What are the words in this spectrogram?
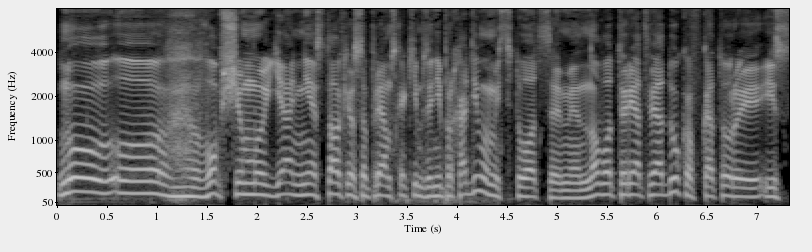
Ну, в общем, я не сталкивался прям с какими-то непроходимыми ситуациями, но вот ряд виадуков, которые из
